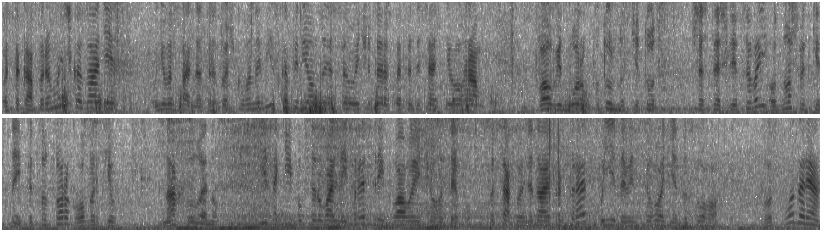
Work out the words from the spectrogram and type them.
ось така перемичка ззаді, універсальна триточкова навіска підйомною силою 450 кг. Вал відбору потужності тут 6-шліцевий, одношвидкісний, 540 обертів на хвилину. І такий буксирувальний пристрій плаваючого типу. Ось так виглядає тракторець, поїде він сьогодні до свого господаря.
